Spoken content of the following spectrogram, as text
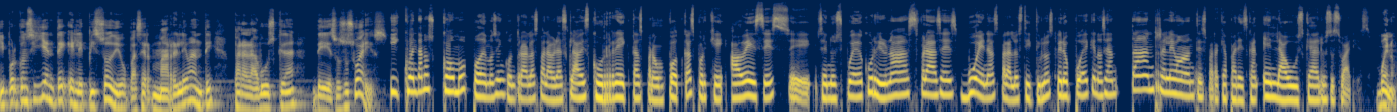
y por consiguiente el episodio va a ser más relevante para la búsqueda de esos usuarios. Y cuéntanos cómo podemos encontrar las palabras claves correctas para un podcast, porque a veces eh, se nos puede ocurrir unas frases buenas para los títulos, pero puede que no sean tan relevantes para que aparezcan en la búsqueda de los usuarios. Bueno,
